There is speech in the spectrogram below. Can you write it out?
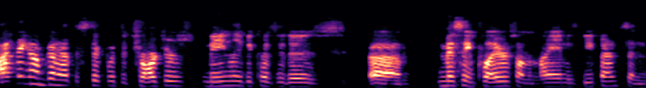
I think I'm gonna have to stick with the Chargers mainly because it is um, missing players on the Miami's defense, and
